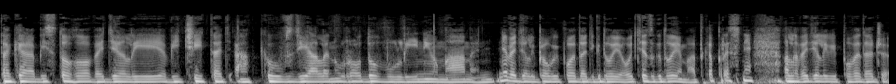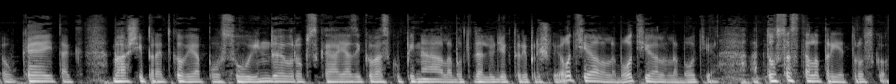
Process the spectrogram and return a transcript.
tak by z toho vedeli vyčítať, akú vzdialenosť vzdialenú rodovú líniu máme. Nevedeli by povedať, kto je otec, kto je matka presne, ale vedeli by povedať, že OK, tak vaši predkovia posú indoeurópska jazyková skupina, alebo teda ľudia, ktorí prišli odtiaľ, alebo odtiaľ, alebo odtiaľ. A to sa stalo pri Etruskoch.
